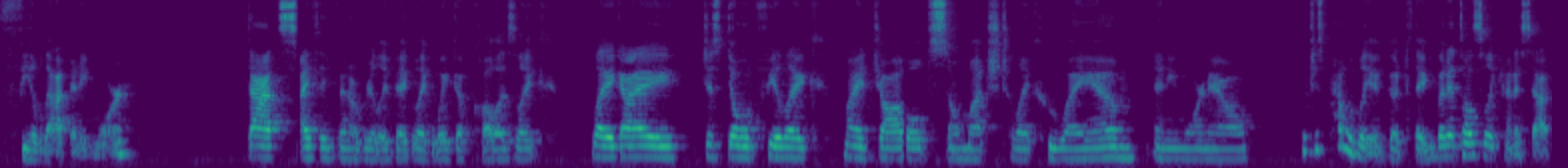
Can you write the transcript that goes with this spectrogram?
feel that anymore. That's I think been a really big like wake up call is like like I just don't feel like my job holds so much to like who I am anymore now, which is probably a good thing, but it's also like kind of sad.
